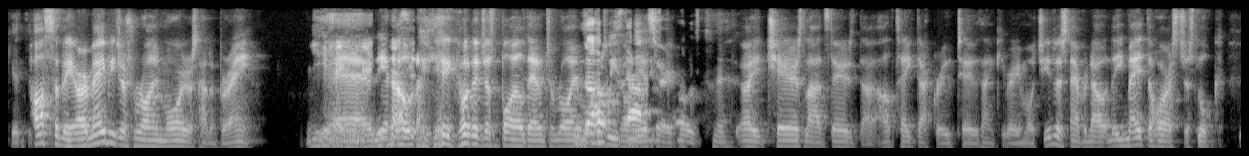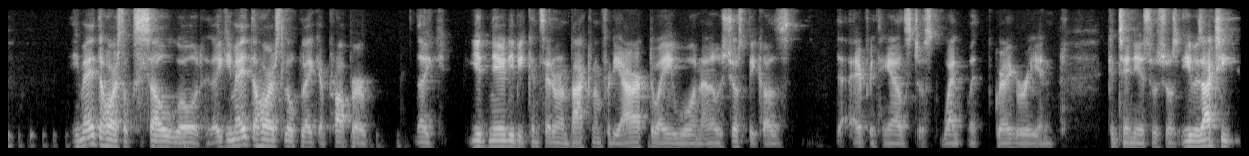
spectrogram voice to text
get possibly or maybe just Ryan Moore just had a brain Yeah, Uh, you know like it could have just boiled down to Ryan Moore always going, that. "Yes, I sir." suppose. Yeah. Right, cheers lads there's I'll take that route too thank you very much you just never know he made the horse just look he made the horse look so good like he made the horse look like a proper like you'd nearly be considering backing him for the arc the way he won and it was just because everything else just went with Gregory and continuous was just he was actually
